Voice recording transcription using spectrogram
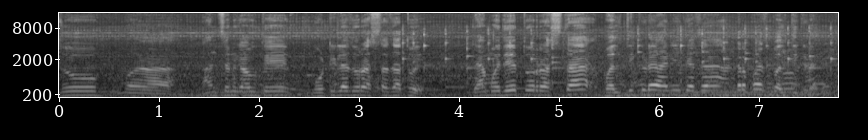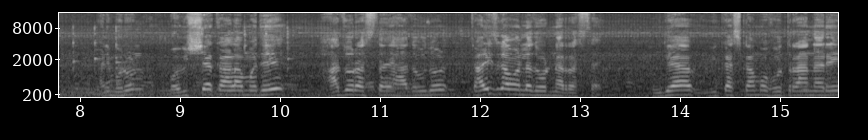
जो अ, आंचणगाव ते बोटीला जो रस्ता जातोय त्यामध्ये तो रस्ता भलतीकडं आणि त्याचा अंडरपास भलतीकडं. आणि म्हणून भविष्य काळामध्ये हा जो रस्ता आहे हा जवळजवळ चाळीस गावांना जोडणारा रस्ता आहे. उद्या विकास कामं होत राहणार आहे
